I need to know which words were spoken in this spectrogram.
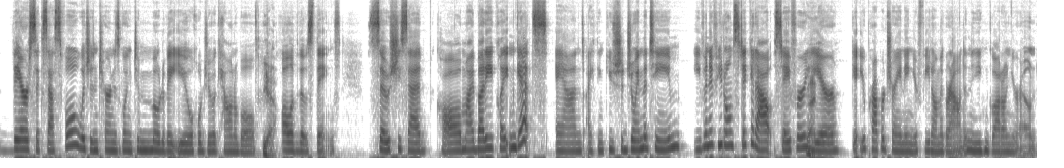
they're successful, which in turn is going to motivate you, hold you accountable, Yeah. all of those things. So she said, call my buddy Clayton Getz, and I think you should join the team. Even if you don't stick it out, stay for a Right. year, get your proper training, your feet on the ground, and then you can go out on your own.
